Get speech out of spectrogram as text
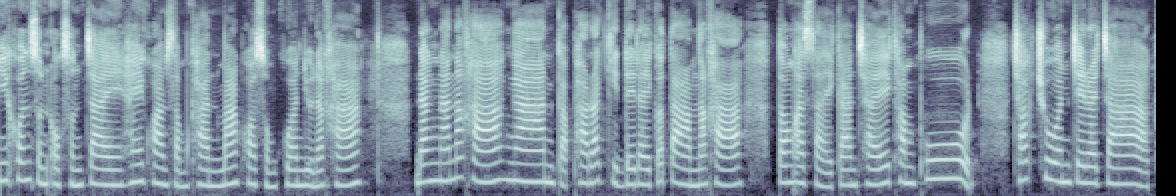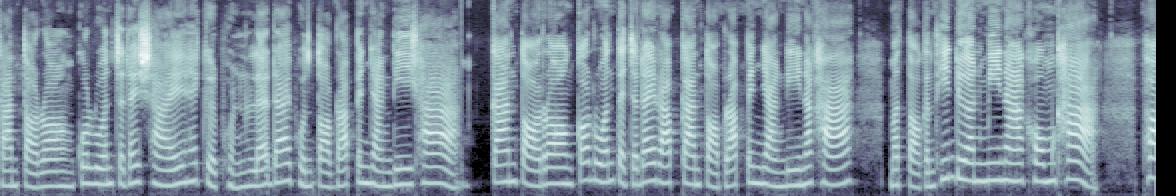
มีคนสนอกสนใจให้ความสำคัญมากพอสมควรอยู่นะคะ ดังนั้นนะคะ งานกับภารกิจใด ๆ ก็ตามนะคะ ต้องอาศัยการใช้คำพูด ชักชวนเจรจาการต่อรองก็ล้วนจะได้ใช้ให้เกิดผลและได้ผลตอบรับเป็นอย่างดีค่ะการต่อรองก็ล้วนแต่จะได้รับการตอบรับเป็นอย่างดีนะคะ มาต่อกันที่เดือนมีนาคมค่ะ พอ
